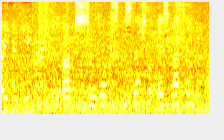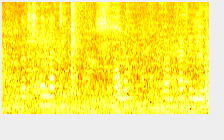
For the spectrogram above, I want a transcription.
We got some drinks. Pistachio ice latte. We got a chai latte. Hot one from Caffè Nero.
